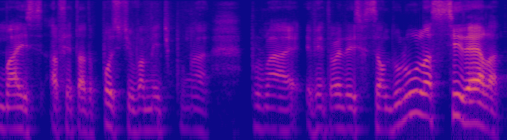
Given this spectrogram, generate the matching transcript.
mais afetado positivamente por uma, por uma eventual eleição do Lula. Cirela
